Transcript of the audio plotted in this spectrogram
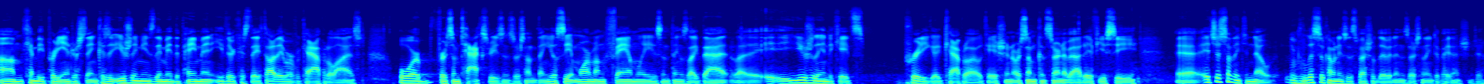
um, can be pretty interesting because it usually means they made the payment either because they thought they were overcapitalized or for some tax reasons or something. You'll see it more among families and things like that. It usually indicates pretty good capital allocation or some concern about it if you see uh, it's just something to note. Mm-hmm. Lists of companies with special dividends are something to pay attention to.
